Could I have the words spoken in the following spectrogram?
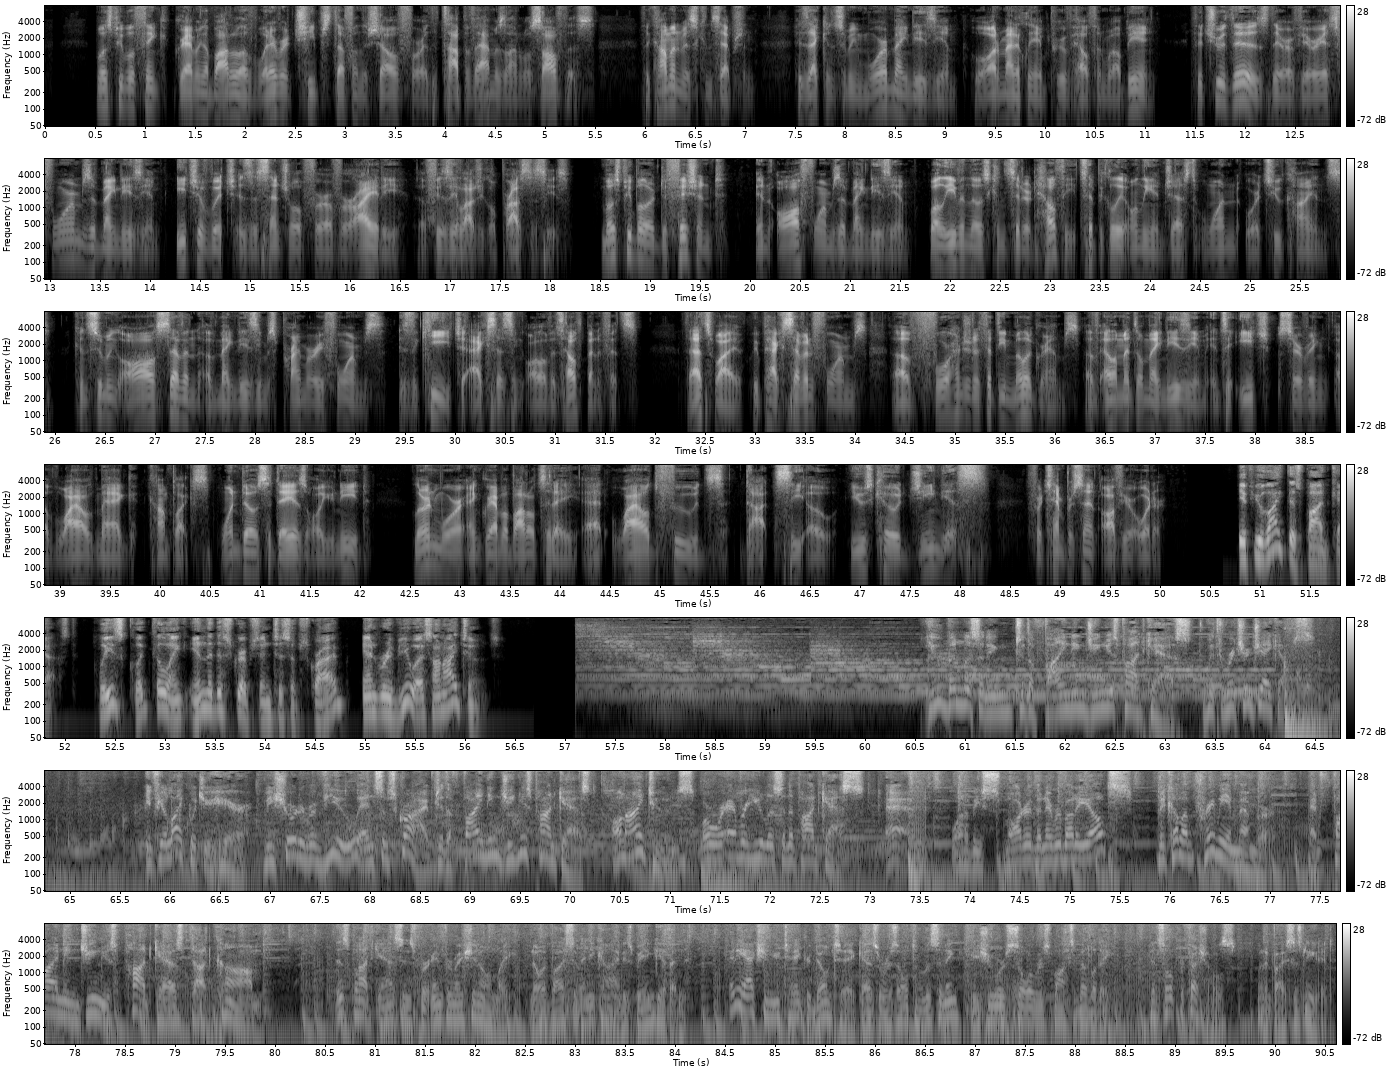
Most people think grabbing a bottle of whatever cheap stuff on the shelf or at the top of Amazon will solve this. The common misconception is that consuming more magnesium will automatically improve health and well being. The truth is, there are various forms of magnesium, each of which is essential for a variety of physiological processes. Most people are deficient in all forms of magnesium, while even those considered healthy typically only ingest one or two kinds. Consuming all seven of magnesium's primary forms is the key to accessing all of its health benefits. That's why we pack seven forms of 450 milligrams of elemental magnesium into each serving of Wild Mag Complex. One dose a day is all you need. Learn more and grab a bottle today at wildfoods.co. Use code GENIUS for 10% off your order. If you like this podcast, please click the link in the description to subscribe and review us on iTunes. You've been listening to the Finding Genius podcast with Richard Jacobs. If you like what you hear, be sure to review and subscribe to the Finding Genius podcast on iTunes or wherever you listen to podcasts. And want to be smarter than everybody else? Become a premium member at findinggeniuspodcast.com. This podcast is for information only. No advice of any kind is being given. Any action you take or don't take as a result of listening is your sole responsibility. Consult professionals when advice is needed.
